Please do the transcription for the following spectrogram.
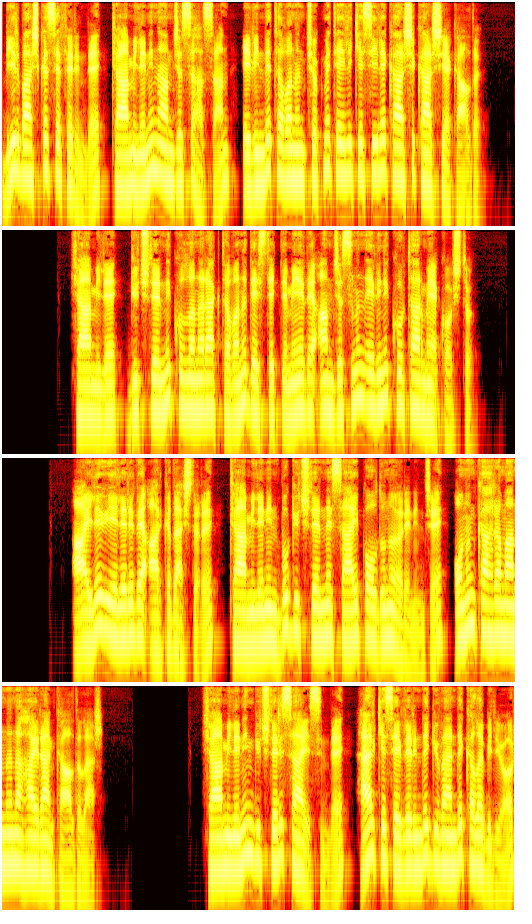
Bir başka seferinde, Kamile'nin amcası Hasan, evinde tavanın çökme tehlikesiyle karşı karşıya kaldı. Kamile, güçlerini kullanarak tavanı desteklemeye ve amcasının evini kurtarmaya koştu. Aile üyeleri ve arkadaşları, Kamile'nin bu güçlerine sahip olduğunu öğrenince, onun kahramanlığına hayran kaldılar. Kamile'nin güçleri sayesinde, herkes evlerinde güvende kalabiliyor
